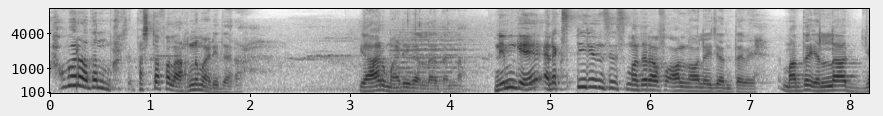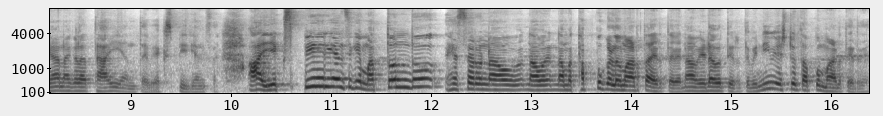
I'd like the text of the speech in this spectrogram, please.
ಅವರು ಅದನ್ನು ಫಸ್ಟ್ ಆಫ್ ಆಲ್ ಅರ್ನ್ ಮಾಡಿದ್ದಾರಾ? ಯಾರು ಮಾಡಿರಲ್ಲ ಅದನ್ನು? ನಿಮಗೆ an experience is mother of all knowledge ಅಂತವೆ. ಮದ ಎಲ್ಲ ಜ್ಞಾನಗಳ ತಾಯಿ ಅಂತವೆ ಎಕ್ಸ್ಪೀರಿಯನ್ಸ್ ಆ ಎಕ್ಸ್ಪೀರಿಯನ್ಸ್ಗೆ ಮತ್ತೊಂದು ಹೆಸರು ನಾವು ನಾವು ನಮ್ಮ ತಪ್ಪುಗಳು ಮಾಡ್ತಾ ಇರ್ತೇವೆ. ನಾವು ಎಡವತ್ತಿರ್ತೇವೆ. ನೀವು ಎಷ್ಟು ತಪ್ಪು ಮಾಡ್ತಿರ್ತೇವೆ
